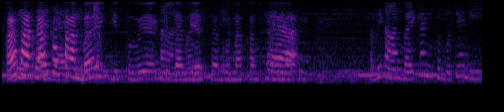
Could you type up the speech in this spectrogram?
Karena Bisa tangan kanan kan tangan baik gitu yang Tangan kita baik. biasa gunakan Kayak- sehari-hari. Tapi tangan baik kan sebutnya di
